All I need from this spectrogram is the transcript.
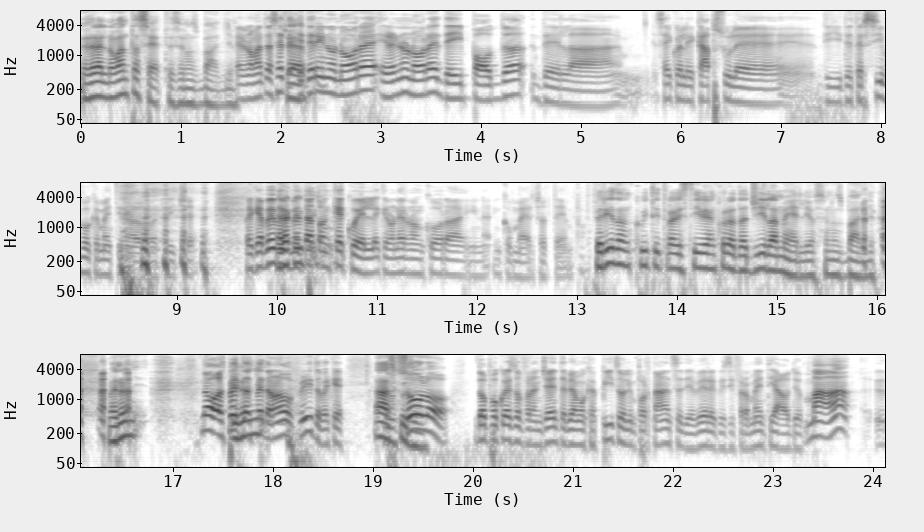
Era il 97 se non sbaglio. Era il 97 Cioè- ed era in, onore, era in onore dei pod della... sai quelle capsule di detersivo che metti nella lavatrice? Perché avevo Era quel inventato pe- anche quelle che non erano ancora in, in commercio al tempo. Periodo in cui ti travestivi ancora da Gila Meglio, se non sbaglio. Ma in ogni... No, aspetta, In ogni- aspetta, non avevo finito perché Ah, non scusa. solo dopo questo frangente abbiamo capito l'importanza di avere questi frammenti audio, ma eh,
